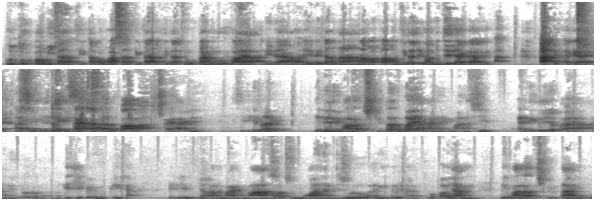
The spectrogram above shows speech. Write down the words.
untuk pembicaraan kita, pembahasan kita, kita cukupkan dulu Pak Ya. Tidak hari ini karena lama-lama kita juga menjadi agak agak agak sedikit lagi saya akan lupa Pak, supaya ini sedikit lagi. Jadi 500 juta tuh bayangannya gimana sih? Kan gitu ya Pak. Ya, ini untuk teman-teman DJP mungkin ya. Jadi jangan main masal semuanya disuruh kan gitu ya. Coba bayangin 500 juta itu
